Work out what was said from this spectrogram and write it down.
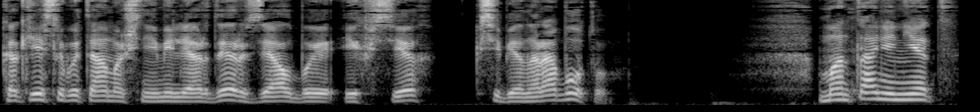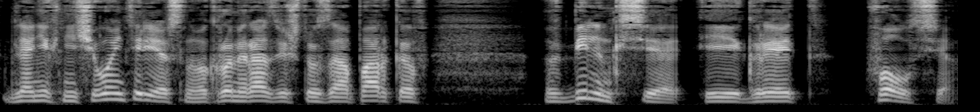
как если бы тамошний миллиардер взял бы их всех к себе на работу. Монтане нет для них ничего интересного, кроме разве что зоопарков в Биллингсе и Грейт-Фолсе.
